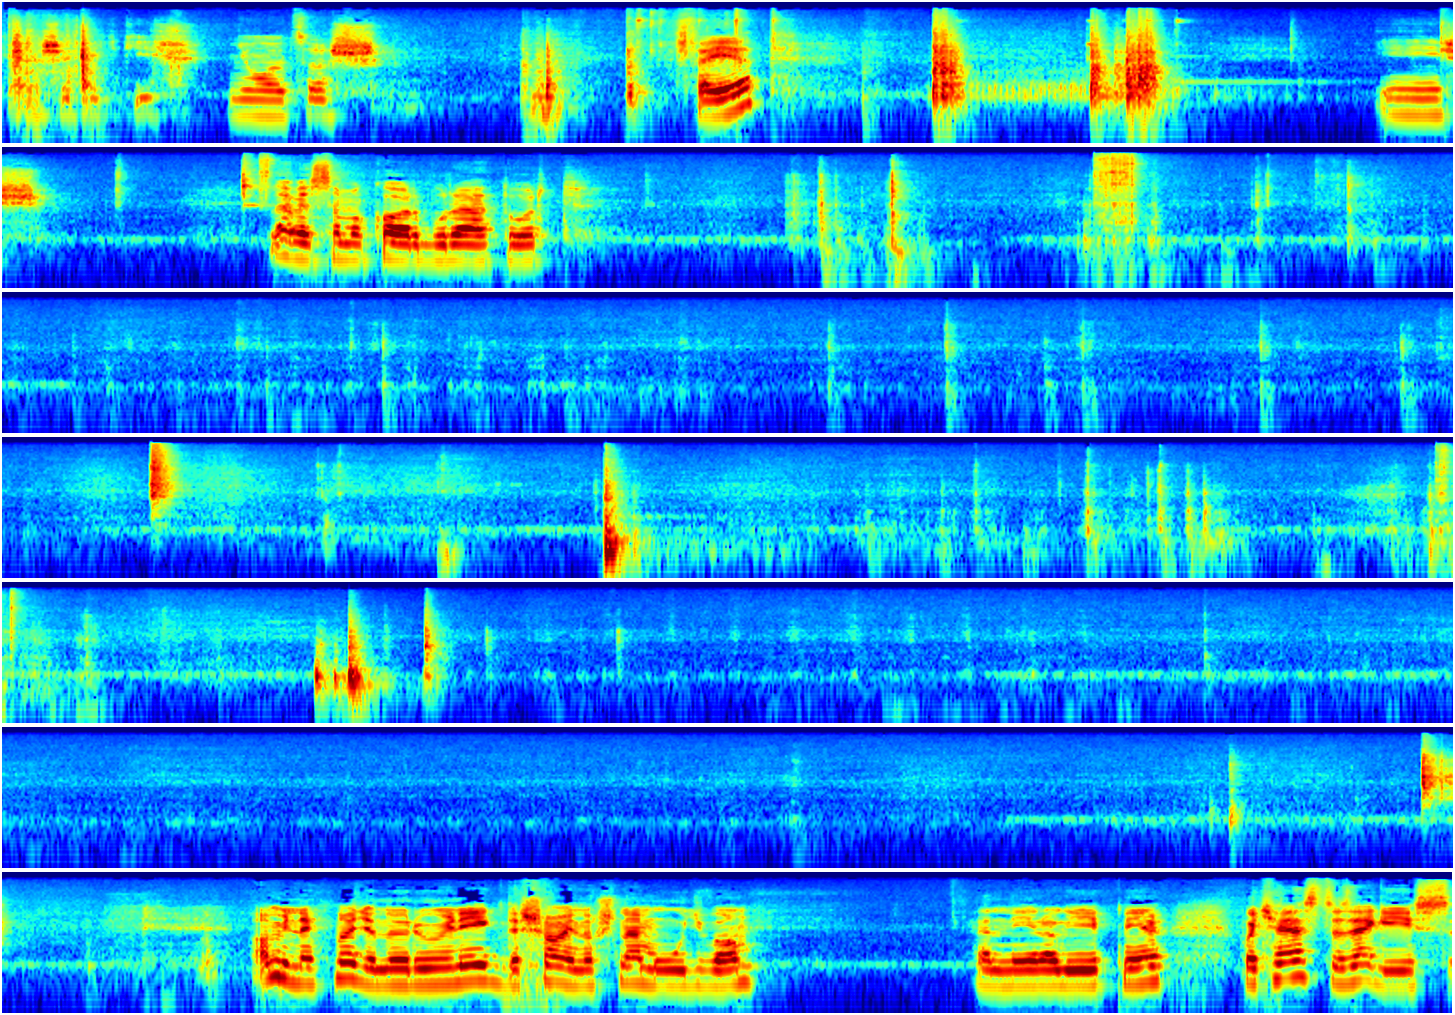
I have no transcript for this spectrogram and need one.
keresek egy kis 8-as fejet, és leveszem a karburátort Aminek nagyon örülnék, de sajnos nem úgy van ennél a gépnél, hogyha ezt az egész,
